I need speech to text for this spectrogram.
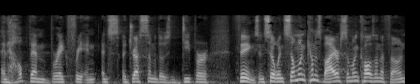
and help them break free and, and, address some of those deeper things. And so when someone comes by or someone calls on the phone,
